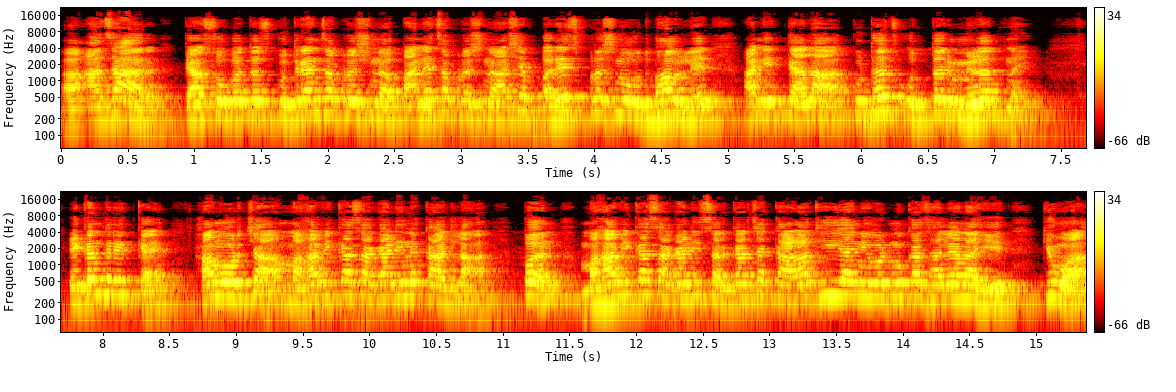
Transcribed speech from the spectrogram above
आजार त्यासोबतच कुत्र्यांचा प्रश्न पाण्याचा प्रश्न असे बरेच प्रश्न उद्भवलेत आणि त्याला कुठंच उत्तर मिळत नाही. एकंदरीत काय हा मोर्चा महाविकास आघाडीनं काढला पण महाविकास आघाडी सरकारच्या काळातही या निवडणुका झाल्या नाहीत किंवा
